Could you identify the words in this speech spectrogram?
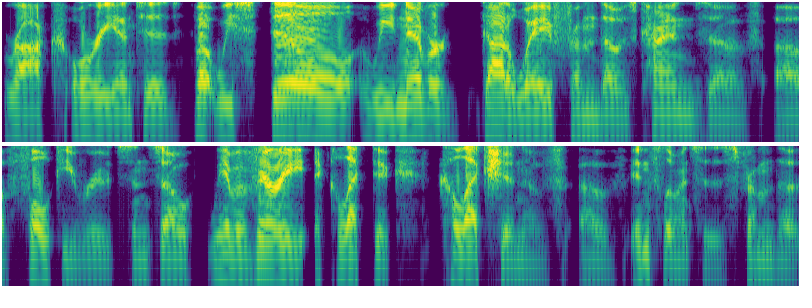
rock oriented but we still we never got away from those kinds of, of folky roots. And so we have a very eclectic collection of of influences from the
